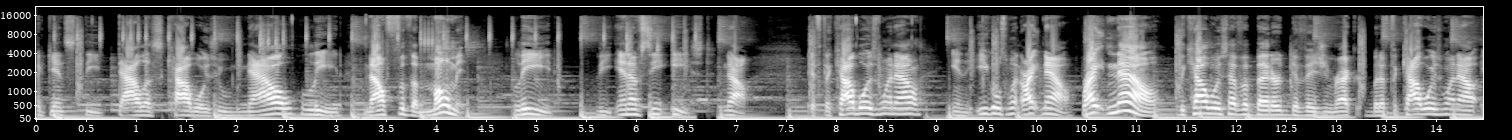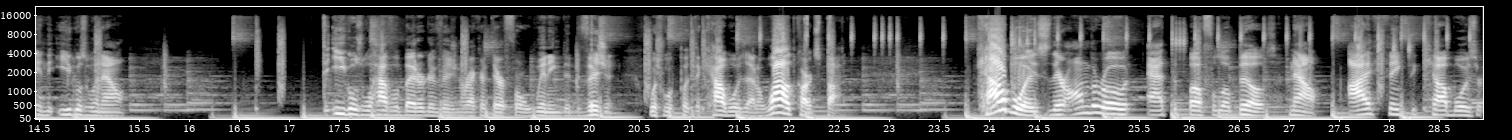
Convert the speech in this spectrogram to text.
against the Dallas Cowboys, who now lead, now for the moment, lead the NFC East. Now, if the Cowboys went out and the Eagles went right now, right now, the Cowboys have a better division record. But if the Cowboys went out and the Eagles went out, the Eagles will have a better division record, therefore winning the division, which will put the Cowboys at a wild card spot. Cowboys, they're on the road at the Buffalo Bills. Now, I think the Cowboys are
